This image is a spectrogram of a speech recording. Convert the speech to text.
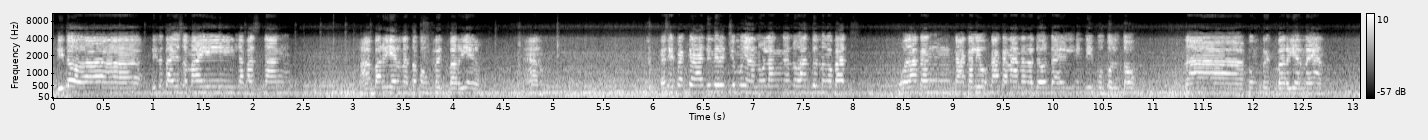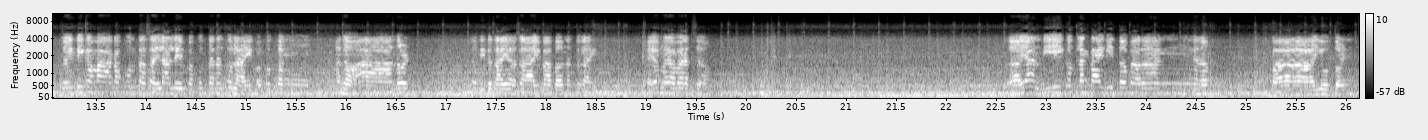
Dito, ah, dito tayo sa may labas ng ah, barrier na to, concrete barrier. Ayan. Kasi pagka diniretso mo yan, walang anuhan doon mga bads. Wala kang kakaliw, kakananan na doon dahil hindi putol to na concrete barrier na yan. So hindi ka makakapunta sa ilalim, papunta ng tulay, papuntang ano, ah, north. So, dito tayo sa ibabaw ng tulay. Ayun mga bads, oh. So ayan, iikot lang tayo dito parang ano, pa U-turn.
